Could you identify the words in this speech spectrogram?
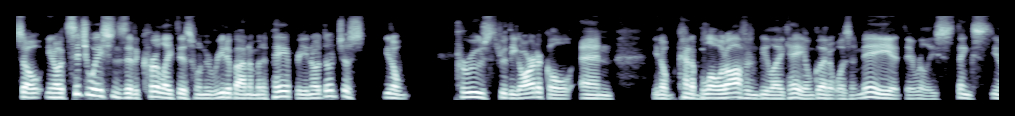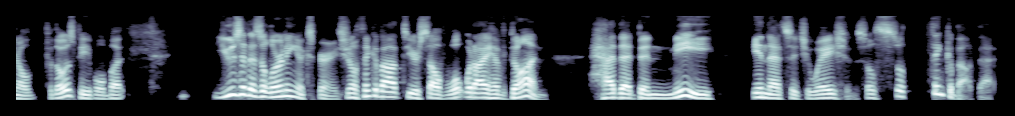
So you know, it's situations that occur like this when we read about them in a paper. You know, don't just you know peruse through the article and you know kind of blow it off and be like, hey, I'm glad it wasn't me. It, it really stinks, you know, for those people. But use it as a learning experience. You know, think about to yourself, what would I have done had that been me in that situation? So so think about that.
